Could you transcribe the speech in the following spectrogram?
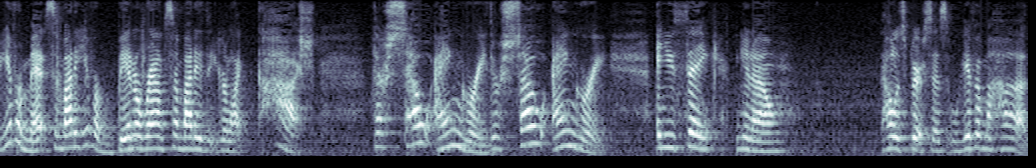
you ever met somebody? You ever been around somebody that you're like, gosh, they're so angry. They're so angry. And you think, you know, the Holy Spirit says, well, give them a hug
